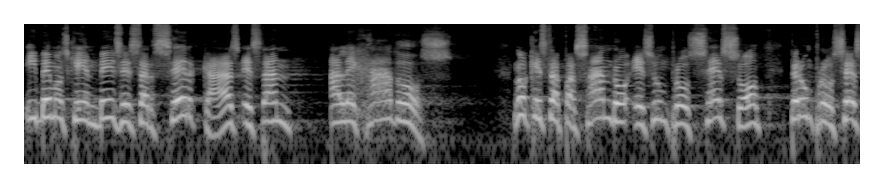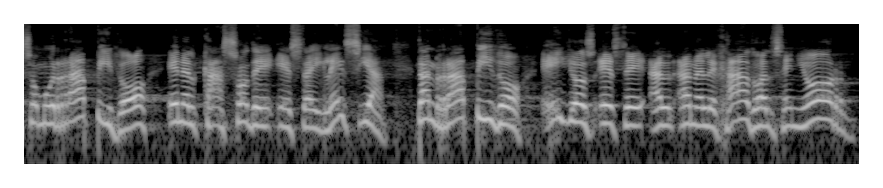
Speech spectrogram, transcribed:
y vemos que en vez de estar cerca están alejados. Lo que está pasando es un proceso, pero un proceso muy rápido en el caso de esta iglesia. Tan rápido ellos este, han alejado al Señor.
